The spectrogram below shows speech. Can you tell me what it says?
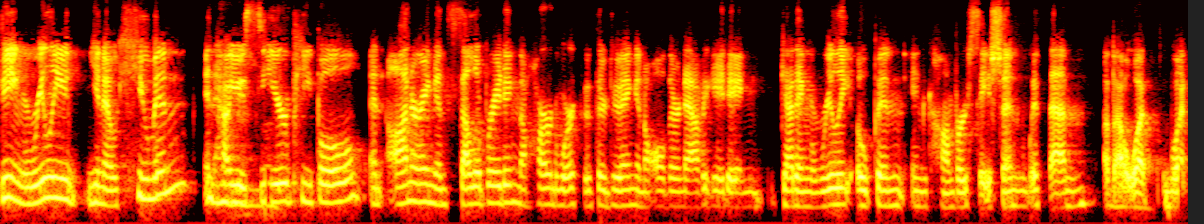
being really you know human in how you see mm-hmm. your people and honoring and celebrating the hard work that they're doing and all they're navigating getting really open in conversation with them about what what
